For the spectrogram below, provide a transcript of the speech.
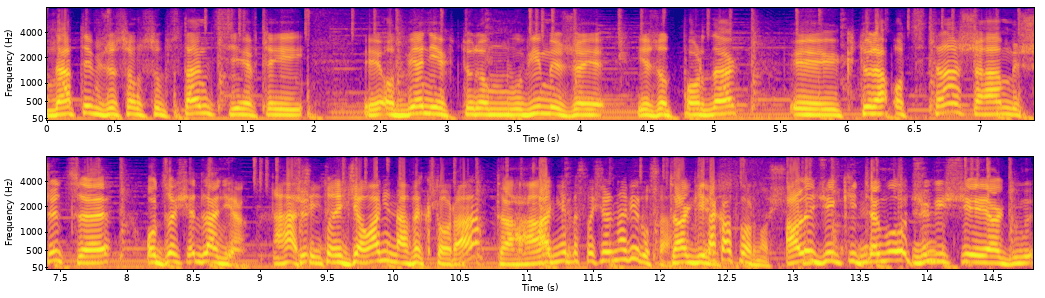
na tym, że są substancje w tej y, odmianie, którą mówimy, że jest odporna, y, która odstrasza mszycę od zasiedlania. Aha, Czy- czyli to jest działanie na wektora, Tak. a nie bezpośrednio na wirusa. Tak jest. Taka odporność. Ale dzięki temu oczywiście jak m-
